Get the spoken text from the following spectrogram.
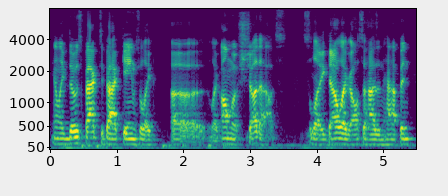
And like those back-to-back games were like uh like almost shutouts. So like that like also hasn't happened.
